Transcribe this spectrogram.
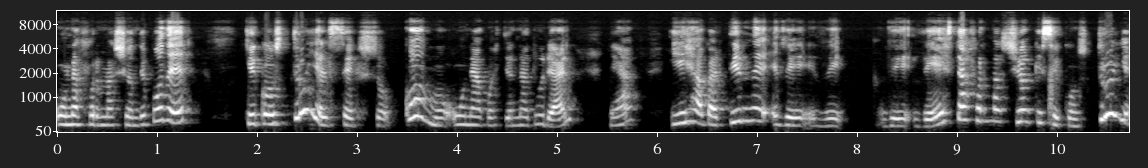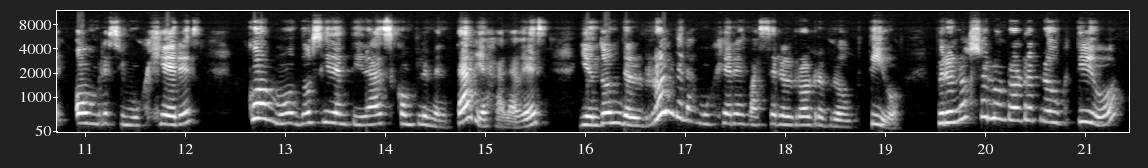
una formación de poder que construye el sexo como una cuestión natural, ¿ya? y es a partir de esta formación que se construyen hombres y mujeres como dos identidades complementarias a la vez y en donde el rol de las mujeres va a ser el rol reproductivo, pero no solo un rol reproductivo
